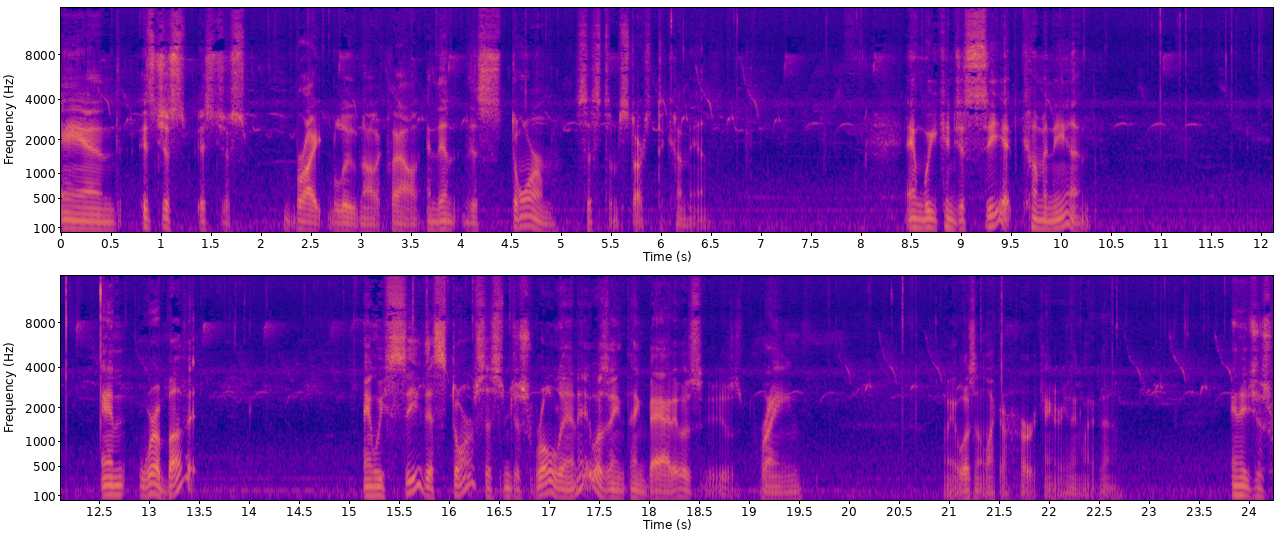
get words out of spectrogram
and it's just it's just bright blue, not a cloud. And then this storm system starts to come in, and we can just see it coming in, and we're above it. And we see this storm system just roll in. It wasn't anything bad. It was it was rain. I mean, it wasn't like a hurricane or anything like that. And it just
